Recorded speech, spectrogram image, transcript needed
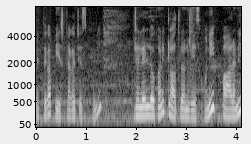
మెత్తగా పేస్ట్ లాగా చేసుకొని జల్లెల్లో కానీ క్లాత్లోని వేసుకొని పాలని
